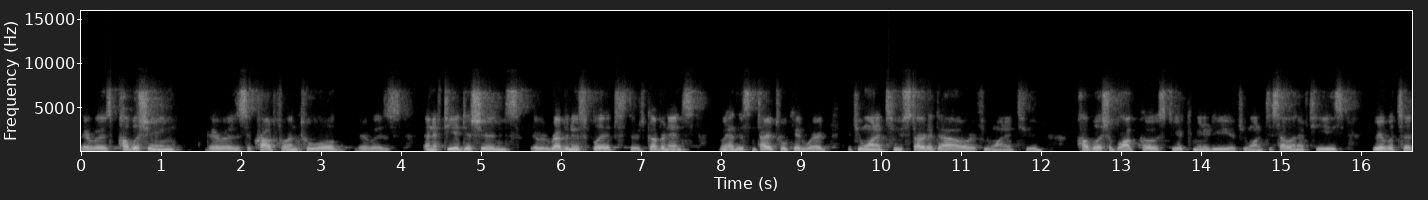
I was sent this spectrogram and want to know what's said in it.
there was publishing, there was a crowdfund tool, there was NFT editions, there were revenue splits, there's governance. We had this entire toolkit where if you wanted to start a DAO or if you wanted to publish a blog post to your community, if you wanted to sell NFTs, you were able to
